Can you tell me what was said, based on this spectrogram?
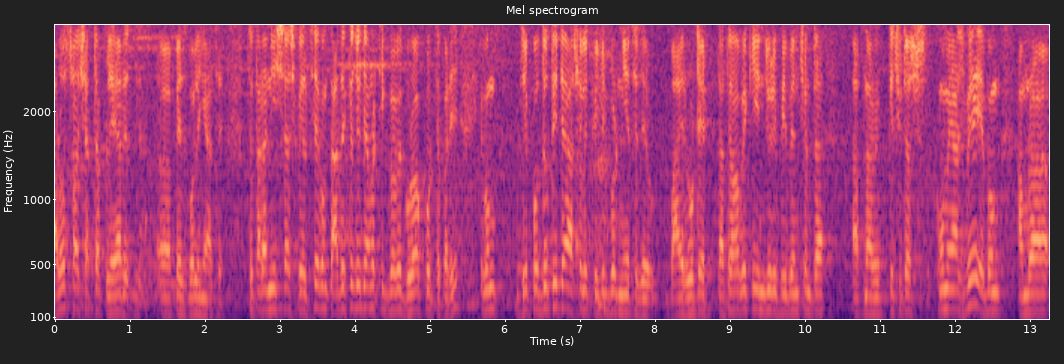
আরও ছয়, সাতটা প্লেয়ার পেস বোলিংয়ে আছে। সো তারা নিঃশ্বাস ফেলছে এবং তাদেরকে যদি আমরা ঠিকভাবে গ্রো আপ করতে পারি এবং যে পদ্ধতিটা আসলে ক্রিকেট বোর্ড নিয়েছে যে বাই রোটেট তাতে হবে কি ইঞ্জুরি প্রিভেনশনটা আপনার কিছুটা কমে আসবে এবং আমরা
